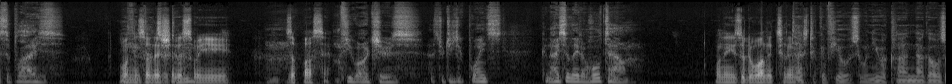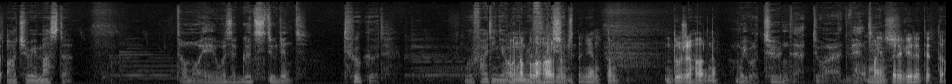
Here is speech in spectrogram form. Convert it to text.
supplies. Вони залишили свої запаси. A few archers at strategic points can isolate a whole town. Вони ізолювали ціле місто. Tactic of yours when you were Clan Nagao's archery master. Tomoe was a good student. Too good. We're fighting your Вона own була гарним reflection. студентом. Дуже гарним. We will turn that to our advantage. Маємо перевірити то.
